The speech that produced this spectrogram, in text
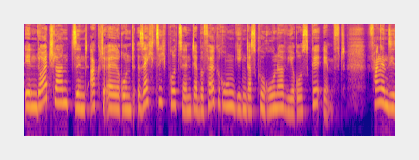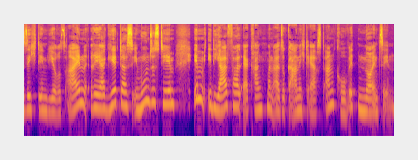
In Deutschland sind aktuell rund 60 Prozent der Bevölkerung gegen das Coronavirus geimpft. Fangen Sie sich den Virus ein, reagiert das Immunsystem. Im Idealfall erkrankt man also gar nicht erst an Covid-19.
